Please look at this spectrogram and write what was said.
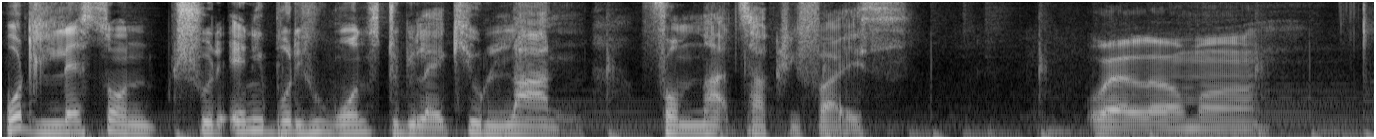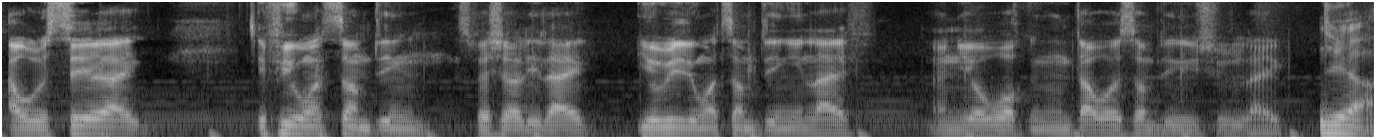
What lesson should anybody who wants to be like you learn from that sacrifice? Well, um, uh, I would say like if you want something, especially like you really want something in life and you're working towards something, you should like Yeah,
